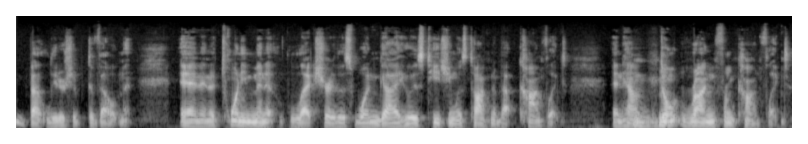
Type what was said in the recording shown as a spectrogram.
about leadership development. And in a 20 minute lecture, this one guy who was teaching was talking about conflict and how Mhm. don't run from conflict.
